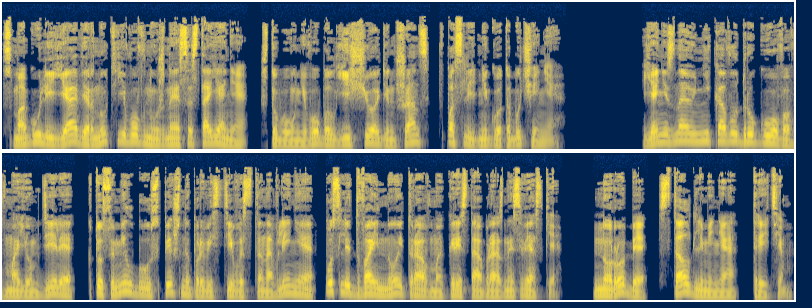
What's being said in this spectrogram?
Смогу ли я вернуть его в нужное состояние, чтобы у него был еще один шанс в последний год обучения? Я не знаю никого другого в моем деле, кто сумел бы успешно провести восстановление после двойной травмы крестообразной связки. Но Робби стал для меня третьим.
